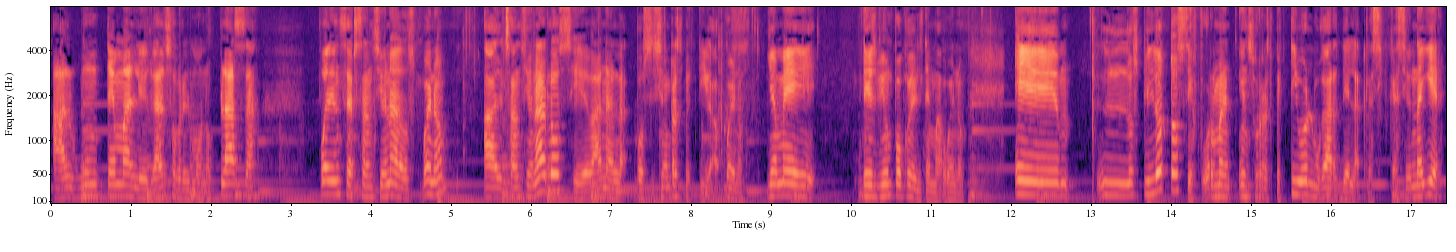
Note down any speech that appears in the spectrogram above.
algún tema legal sobre el monoplaza, pueden ser sancionados. Bueno, al sancionarlos se van a la posición respectiva. Bueno, ya me desvío un poco del tema. Bueno, em, los pilotos se forman en su respectivo lugar de la clasificación de ayer,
